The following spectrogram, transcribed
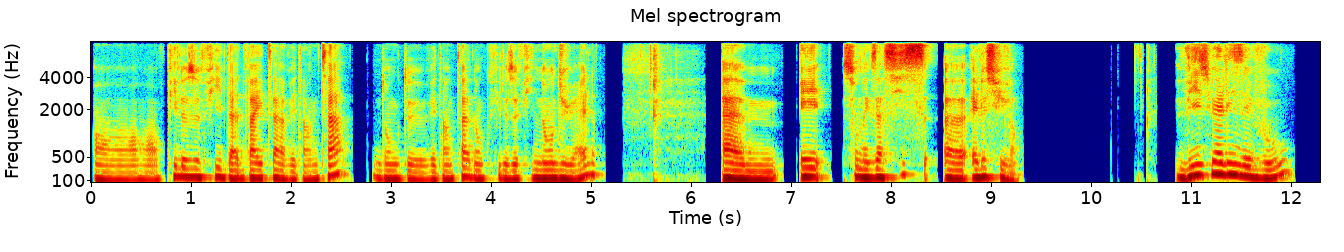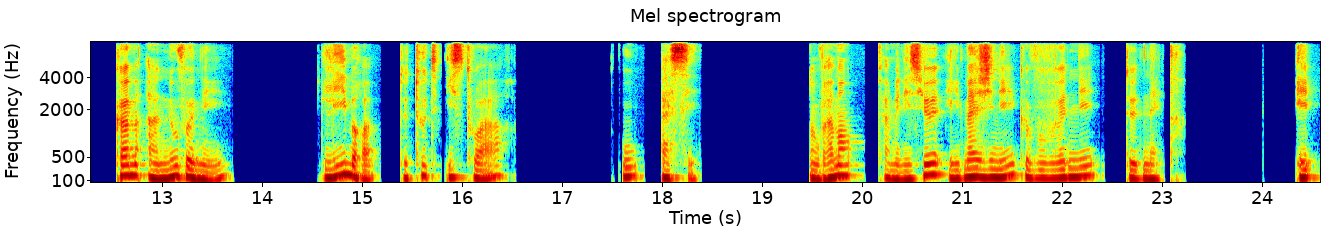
en philosophie d'Advaita Vedanta, donc de Vedanta, donc philosophie non duelle. et son exercice est le suivant. Visualisez-vous comme un nouveau-né, libre de toute histoire ou passé. Donc vraiment, fermez les yeux et imaginez que vous venez de naître. Et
